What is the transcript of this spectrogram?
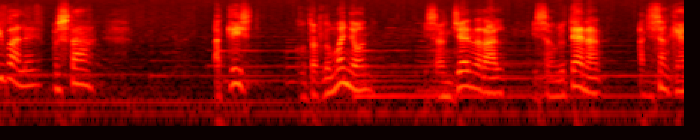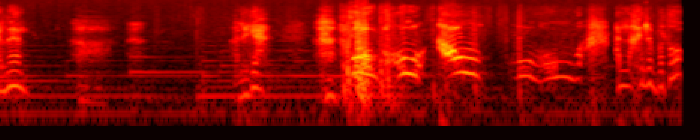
Di bale, basta. At least, kung tatlo man yon, isang general, isang lieutenant, at isang colonel. Ah, halika. Oh! Oh! Ow! Oh! oh, ah, ang laki na ba to?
